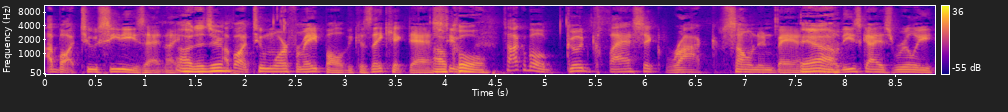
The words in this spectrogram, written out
I bought two CDs that night. Oh, did you? I bought two more from Eight Ball because they kicked ass Oh, too. cool. Talk about good classic rock sounding band. Yeah. You know, these guys really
